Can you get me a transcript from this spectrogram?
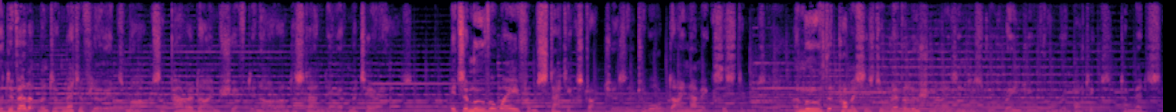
The development of metafluids marks a paradigm shift in our understanding of materials. It's a move away from static structures and toward dynamic systems, a move that promises to revolutionize industries ranging from robotics to medicine.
